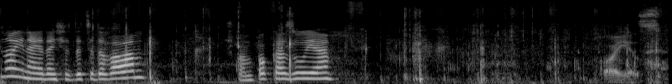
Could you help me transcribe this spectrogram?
No i na jeden się zdecydowałam. Już Wam pokazuję. O jest.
